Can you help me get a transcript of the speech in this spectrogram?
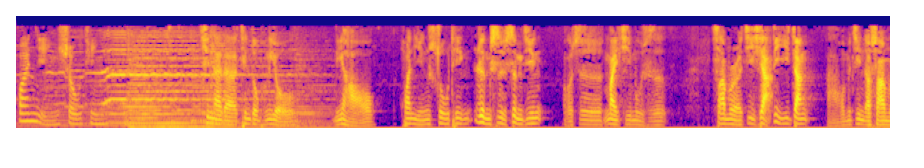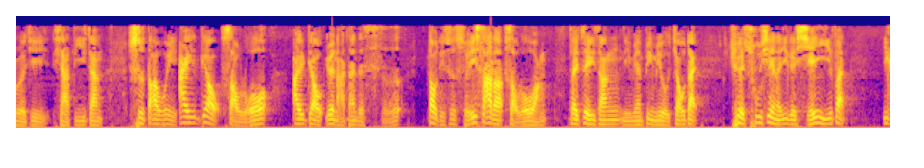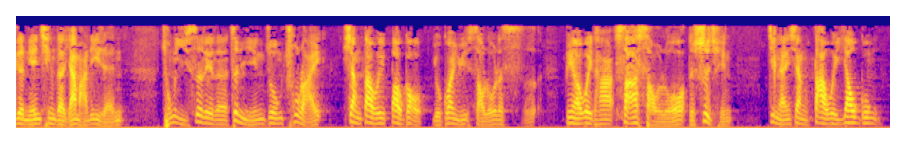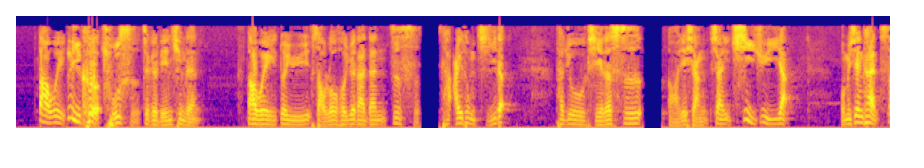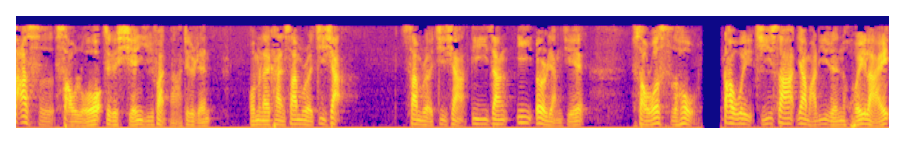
欢迎收听。亲爱的听众朋友，你好，欢迎收听认识圣经，我是麦基牧师。撒母耳记下第一章啊，我们进到撒母耳记下第一章，是大卫哀悼扫罗、哀悼约拿丹的死，到底是谁杀了扫罗王？在这一章里面并没有交代，却出现了一个嫌疑犯，一个年轻的亚玛利人，从以色列的阵营中出来，向大卫报告有关于扫罗的死，并要为他杀扫罗的事情，竟然向大卫邀功。大卫立刻处死这个年轻人。大卫对于扫罗和约旦丹之死，他哀痛极了，他就写了诗啊，也想像戏剧一样。我们先看杀死扫罗这个嫌疑犯啊，这个人。我们来看《撒母耳记下》，《撒母耳记下》第一章一二两节。扫罗死后，大卫击杀亚玛利人回来，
